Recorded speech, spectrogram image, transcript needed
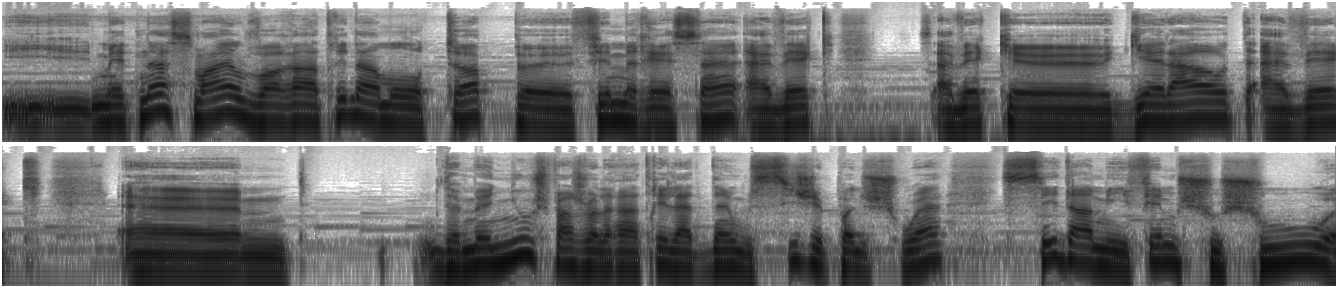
maintenant, Smile va rentrer dans mon top euh, film récent avec, avec euh, Get Out, avec euh, The Menu, je pense que je vais le rentrer là-dedans aussi, j'ai pas le choix. C'est dans mes films chouchou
